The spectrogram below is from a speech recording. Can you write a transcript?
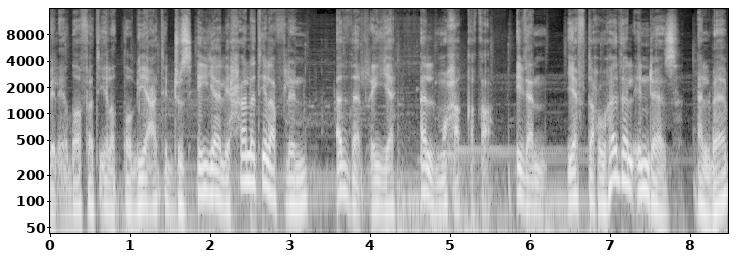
بالإضافة إلى الطبيعة الجزئية لحالة لافلن الذرية المحققة. اذا يفتح هذا الإنجاز الباب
